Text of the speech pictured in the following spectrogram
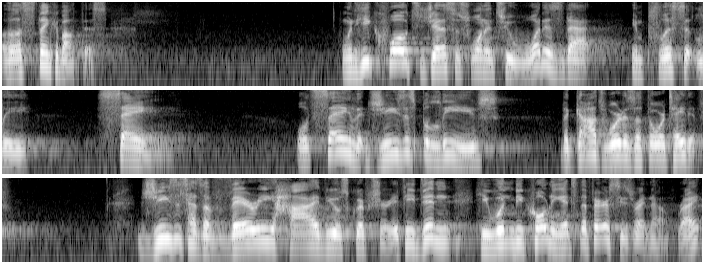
Let's think about this. When he quotes Genesis 1 and 2, what is that implicitly saying? Well, it's saying that Jesus believes that God's word is authoritative. Jesus has a very high view of Scripture. If he didn't, he wouldn't be quoting it to the Pharisees right now, right?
